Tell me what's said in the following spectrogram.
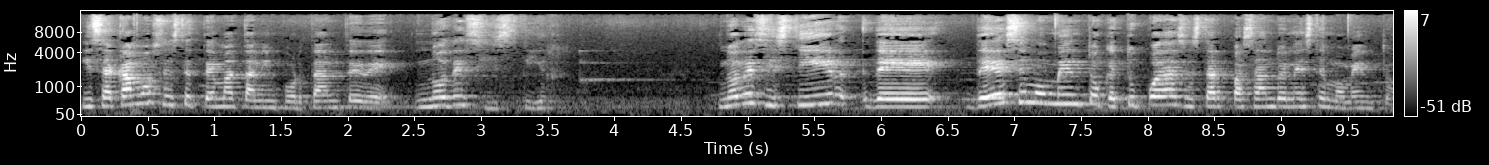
y sacamos este tema tan importante de no desistir. No desistir de, de ese momento que tú puedas estar pasando en este momento.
